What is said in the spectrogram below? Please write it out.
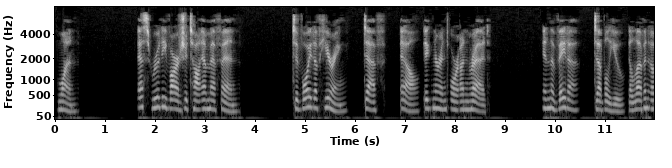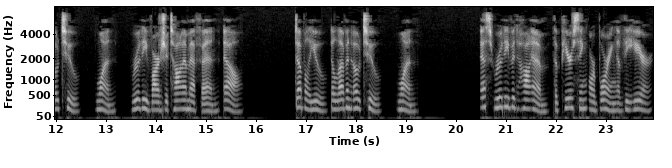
1. S. Rudy MFN. Devoid of hearing, deaf, L. Ignorant or unread. In the Veda, W 1102, 1, Rudy Varjata MFN L. W 1102, 1. S. Rudy Vidha M. The piercing or boring of the ear,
